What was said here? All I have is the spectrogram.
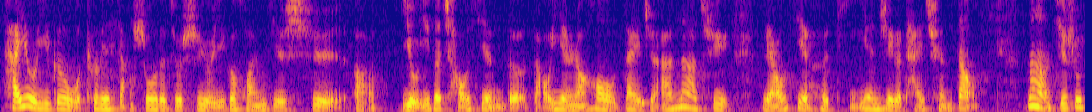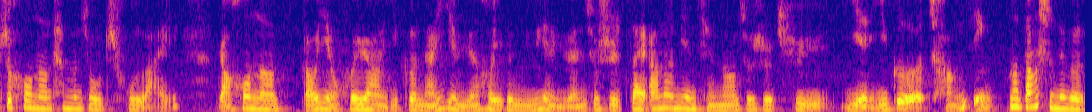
还有一个我特别想说的，就是有一个环节是啊，有一个朝鲜的导演，然后带着安娜去了解和体验这个跆拳道。那结束之后呢，他们就出来，然后呢，导演会让一个男演员和一个女演员，就是在安娜面前呢，就是去演一个场景。那当时那个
